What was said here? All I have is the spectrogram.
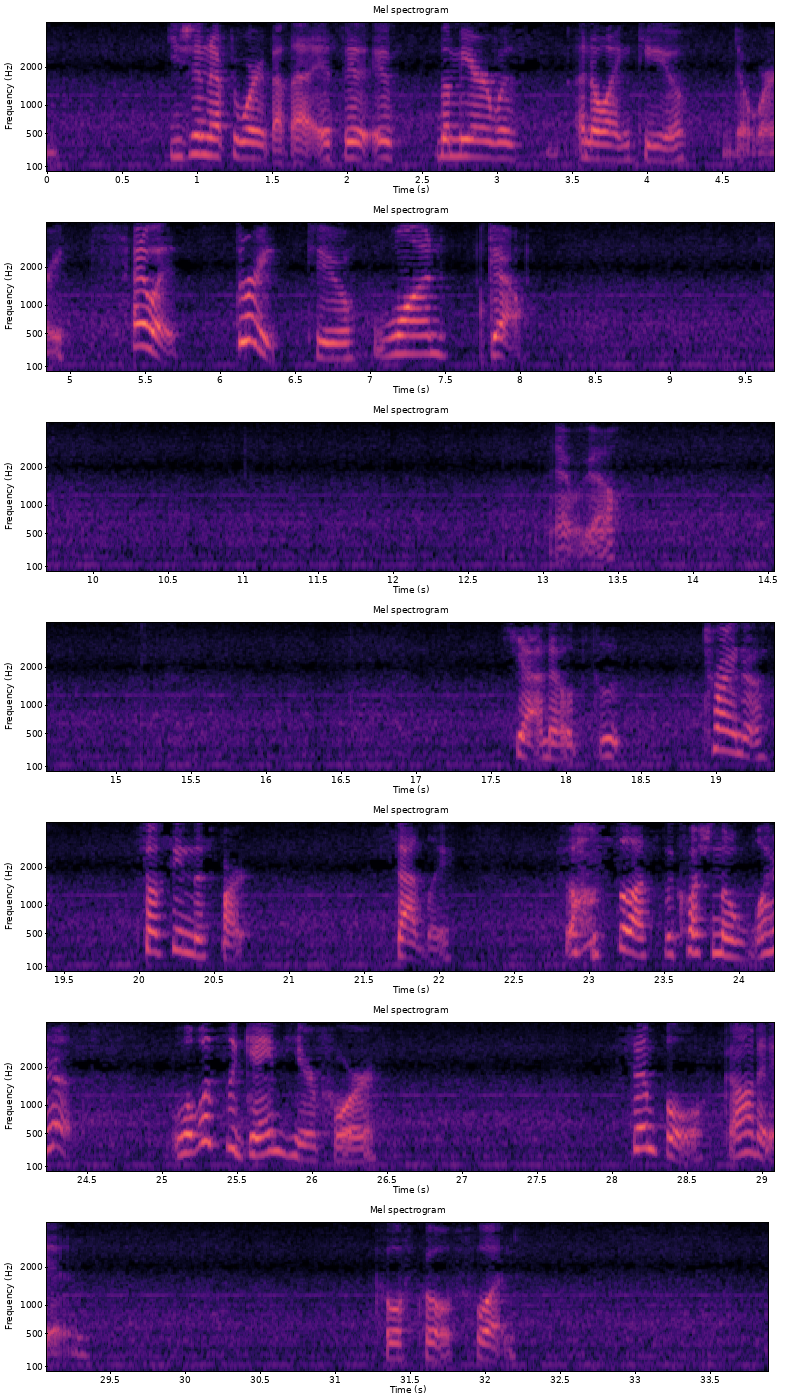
you shouldn't have to worry about that. If, it, if the mirror was annoying to you, don't worry. Anyways, three, two, one, go. There we go. Yeah, no, trying to, so I've seen this part, sadly. So I'll still ask the question though, what, what was the game here for? Simple. Got it. Cough, cough. What?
